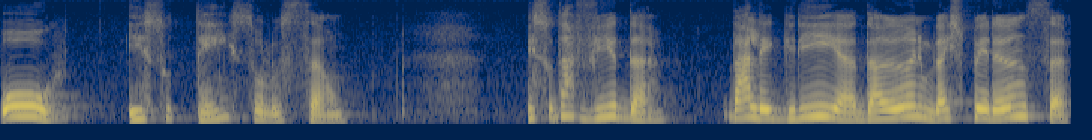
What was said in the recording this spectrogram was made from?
ou isso tem solução. Isso dá vida, dá alegria, dá ânimo, dá esperança.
